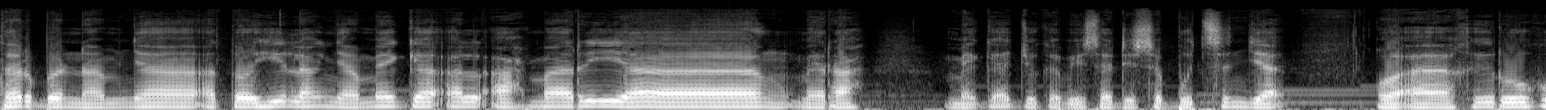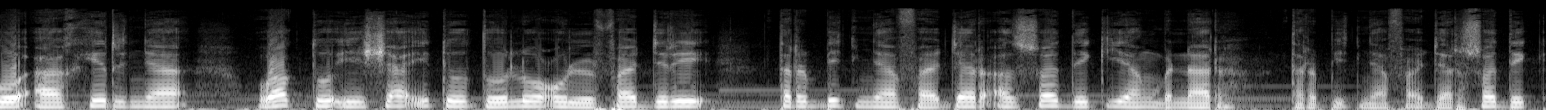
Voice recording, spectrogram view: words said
terbenamnya atau hilangnya mega al ahmari yang merah Mega juga bisa disebut senja. Wa akhiruhu akhirnya Waktu isya itu tulu'ul fajri Terbitnya fajar as-sadiq yang benar Terbitnya fajar sodik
